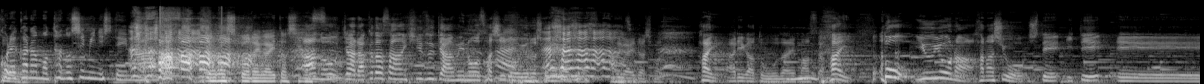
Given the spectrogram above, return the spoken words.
これからも楽しみにしていますろしくお願いいたしますあのじゃあラクダさん引き続き飴の差し入れをよろしくお願いします。お願いいたします。はい、ありがとうございます。はい、というような話をしていて、え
